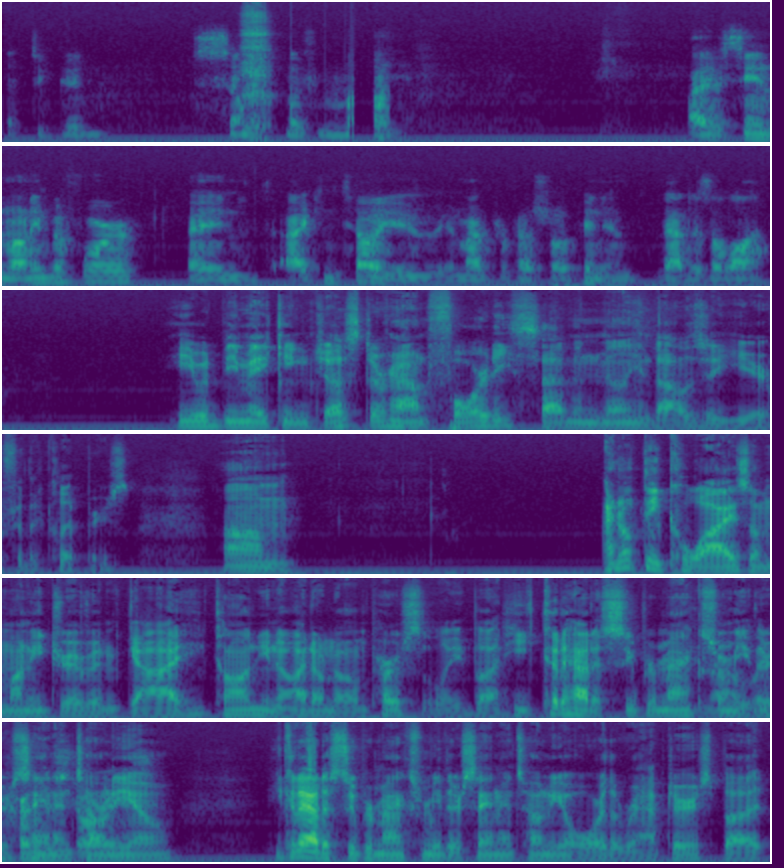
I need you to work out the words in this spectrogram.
that's a good sum of money. I've seen money before, and I can tell you, in my professional opinion, that is a lot. He would be making just around $47 million a year for the Clippers. Um, I don't think Kawhi's a money driven guy, Con. You know, I don't know him personally, but he could have had a supermax No, from either San Antonio. He could have had a supermax from either San Antonio or the Raptors, but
